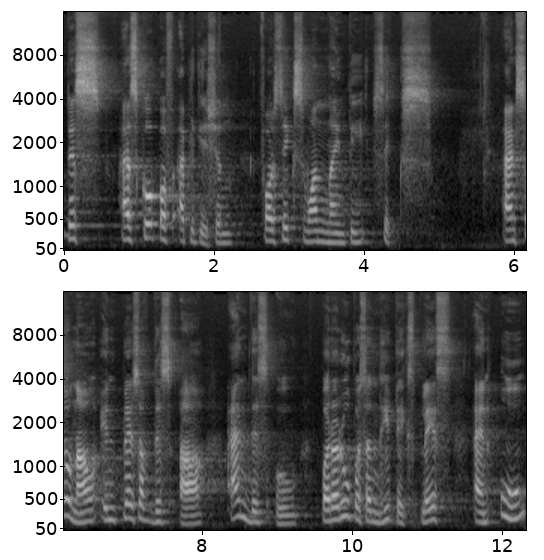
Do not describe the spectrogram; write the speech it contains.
this has scope of application for 6196. And so now in place of this a and this u, pararupa sandhi takes place and u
